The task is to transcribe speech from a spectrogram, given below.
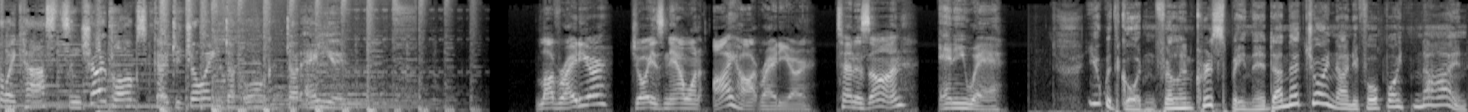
Joycasts and show blogs. Go to joy.org.au. Love radio? Joy is now on iHeartRadio. Turn us on anywhere. You're with Gordon, Phil, and Chris. Been there, done that. Joy 94.9.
